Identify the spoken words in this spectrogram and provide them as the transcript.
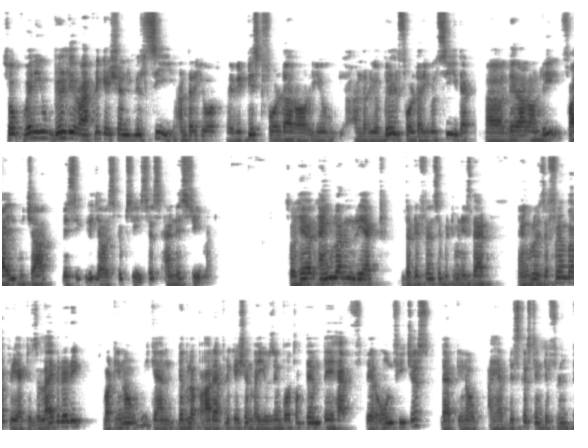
so when you build your application, you will see under your maybe dist folder or you under your build folder, you will see that uh, there are only files which are basically JavaScript, CSS and HTML. So here Angular and React, the difference between is that Angular is a framework, React is a library, but you know we can develop our application by using both of them. They have their own features that you know I have discussed in different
